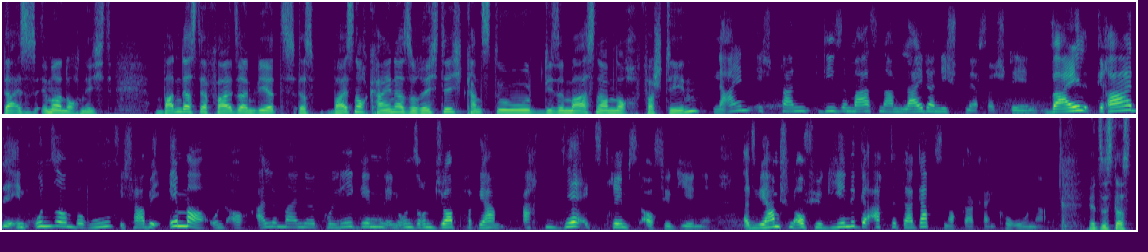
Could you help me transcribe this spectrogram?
da ist es immer noch nicht. Wann das der Fall sein wird, das weiß noch keiner so richtig. Kannst du diese Maßnahmen noch verstehen? Nein, ich kann diese Maßnahmen leider nicht mehr verstehen, weil gerade in unserem Beruf, ich habe immer und auch alle meine Kolleginnen in unserem Job, wir haben achten sehr extremst auf Hygiene. Also wir haben schon auf Hygiene geachtet, da gab es noch gar kein Corona. Jetzt ist das,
